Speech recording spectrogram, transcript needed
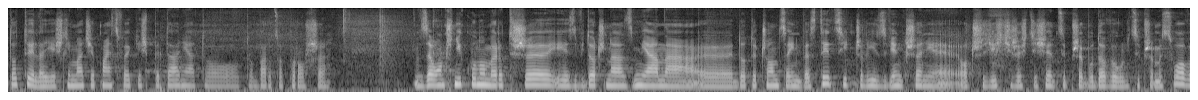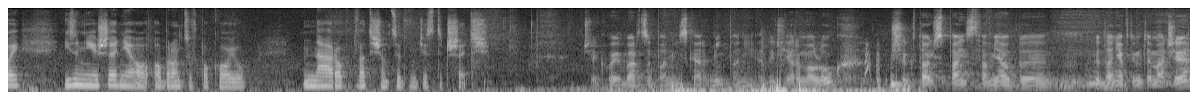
to tyle. Jeśli macie Państwo jakieś pytania, to, to bardzo proszę. W załączniku numer 3 jest widoczna zmiana dotycząca inwestycji, czyli zwiększenie o 36 tysięcy przebudowy ulicy Przemysłowej i zmniejszenie obrońców pokoju na rok 2023. Dziękuję bardzo Pani Skarbnik, Pani Edycie Jarmoluk. Czy ktoś z Państwa miałby pytania w tym temacie?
